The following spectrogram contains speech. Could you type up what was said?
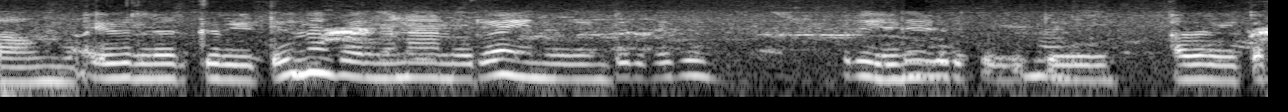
ஆமாம் இதில் இருக்க ரேட்டு என்ன பாருங்க நானூறு ஐநூறுன்ட்டு இருக்குது ரேட்டு இருக்கு ரேட்டு அதை ரேட்டை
